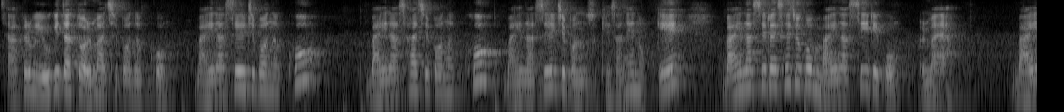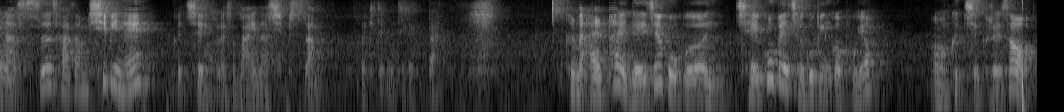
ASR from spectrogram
자, 그러면 여기다 또 얼마 집어넣고, 마이너스 1 집어넣고, 마이너스 4 집어넣고, 마이너스 1 집어넣어서 계산해 놓을게. 마이너스 1의 세제곱 마이너스 1이고, 얼마야? 마이너스 4, 3, 10이네? 그치? 그래서 마이너스 13. 이렇게 되면 되겠다. 그러면 알파의 4제곱은 제곱의 제곱인 거 보여? 어, 그치? 그래서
